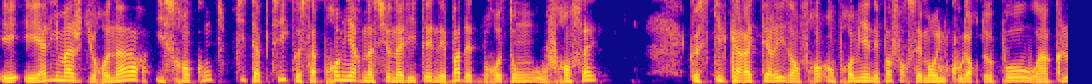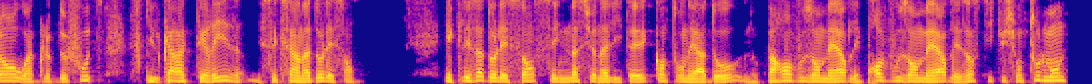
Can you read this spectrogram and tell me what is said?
et, et à l'image du renard, il se rend compte petit à petit que sa première nationalité n'est pas d'être breton ou français, que ce qu'il caractérise en, en premier n'est pas forcément une couleur de peau ou un clan ou un club de foot. Ce qu'il caractérise, c'est que c'est un adolescent et que les adolescents, c'est une nationalité. Quand on est ado, nos parents vous emmerdent, les profs vous emmerdent, les institutions, tout le monde,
